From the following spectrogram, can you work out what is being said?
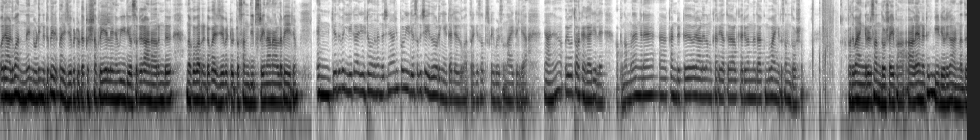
ഒരാൾ വന്ന് എന്നോട് ഇങ്ങോട്ട് പരി- പരിചയപ്പെട്ടു കൃഷ്ണപ്രിയ അല്ലേ ഞാൻ വീഡിയോസൊക്കെ കാണാറുണ്ട് എന്നൊക്കെ പറഞ്ഞിട്ട് പരിചയപ്പെട്ടു കേട്ടോ സന്ദീപ് ശ്രീ എന്നാണ് ആളുടെ പേര്. എനിക്കത് വലിയ കാര്യമായിട്ട് തോന്നുന്നത് വെച്ചാൽ ഞാനിപ്പോൾ വീഡിയോസൊക്കെ ചെയ്തു തുടങ്ങിയിട്ടല്ലേ ഉള്ളൂ. അത്രയ്ക്ക് സബ്സ്ക്രൈബേഴ്സ് ഒന്നും ആയിട്ടില്ല. ഞാൻ ഒരു തുടക്കക്കാരിയല്ലേ. അപ്പോൾ നമ്മളെ അങ്ങനെ കണ്ടിട്ട് ഒരാൾ നമുക്കറിയാത്ത ആൾക്കാർ വന്ന് ഇതാക്കുമ്പോൾ ഭയങ്കര സന്തോഷം. അപ്പോൾ അത് ഭയങ്കര ഒരു സന്തോഷമായി. ഇപ്പോൾ ആളെ കണ്ടിട്ട് ഈ വീഡിയോയിൽ കാണുന്നത്.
